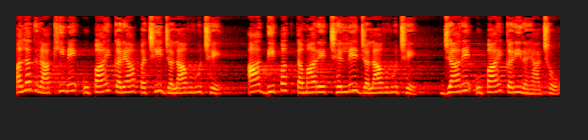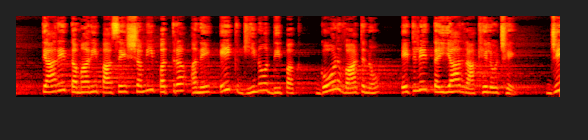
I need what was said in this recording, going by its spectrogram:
અલગ રાખીને ઉપાય કર્યા પછી જલાવવું છે. આ દીપક તમારે છેલ્લે જલાવવું છે, જ્યારે ઉપાય કરી રહ્યા છો. ત્યારે તમારી પાસે શમી પત્ર અને એક ઘીનો દીપક, ગોળ વાટનો એટલે તૈયાર રાખેલો છે, જે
